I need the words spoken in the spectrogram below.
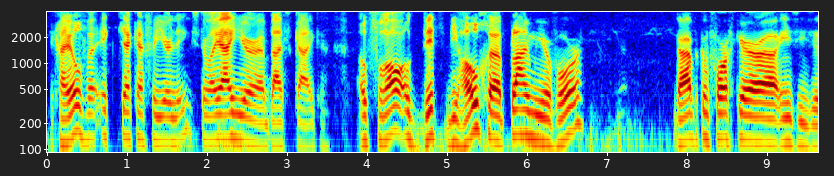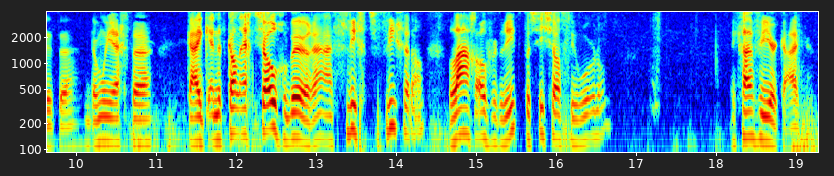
Ik ga heel veel, ik check even hier links, terwijl jij hier eh, blijft kijken. Ook vooral ook dit, die hoge pluim hiervoor. Daar heb ik hem vorige keer eh, in zien zitten. Daar moet je echt eh, kijken. En het kan echt zo gebeuren. Hij vliegt, ze vliegen dan laag over het riet, precies zoals die hoordom. Ik ga even hier kijken.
